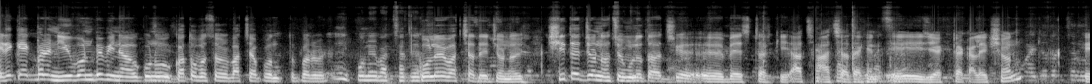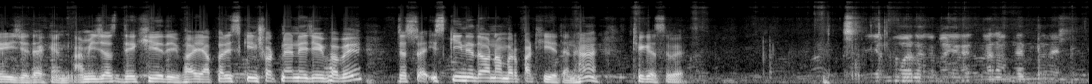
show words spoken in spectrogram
এটা কি একবারে নিউবর্ন বেবি না? কোনো কত বছর বাচ্চা পড়তে পারবে? কোলের বাচ্চাদের কোলের বাচ্চাদের জন্য। শীতের জন্য হচ্ছে মূলত আজকে বেস্ট আর কি। আচ্ছা আচ্ছা দেখেন এই যে একটা কালেকশন এই যে দেখেন আমি জাস্ট দেখিয়ে দিই ভাই। আপনার স্ক্রিনশট নেন এই যে এইভাবে। জাস্ট স্ক্রিনে দেওয়া নাম্বার পাঠিয়ে দেন হ্যাঁ? ঠিক আছে ভাই। আছে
